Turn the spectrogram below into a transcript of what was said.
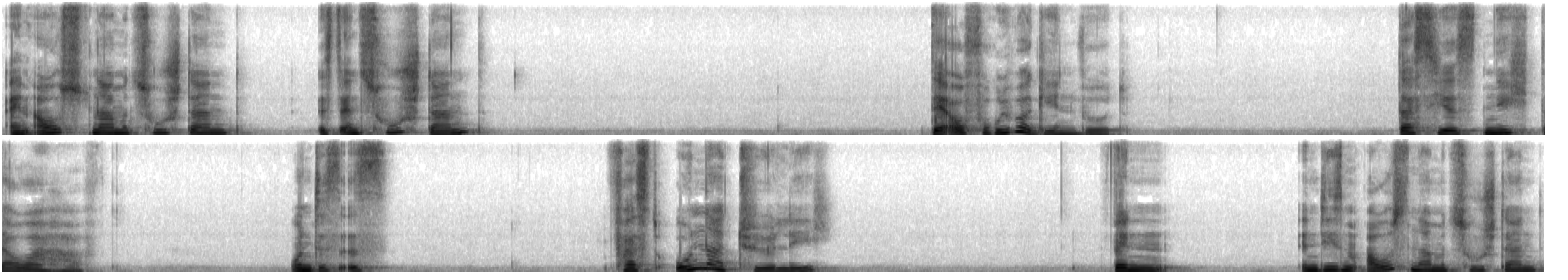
Ein Ausnahmezustand ist ein Zustand, der auch vorübergehen wird. Das hier ist nicht dauerhaft. Und es ist fast unnatürlich, wenn in diesem Ausnahmezustand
